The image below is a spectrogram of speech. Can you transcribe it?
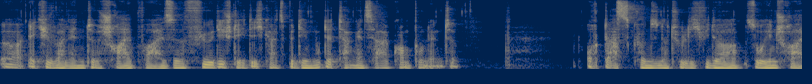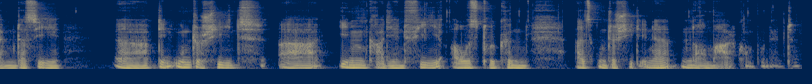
äh, äquivalente Schreibweise für die Stetigkeitsbedingung der Tangentialkomponente. Auch das können Sie natürlich wieder so hinschreiben, dass Sie äh, den Unterschied äh, im Gradient Phi ausdrücken als Unterschied in der Normalkomponente.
